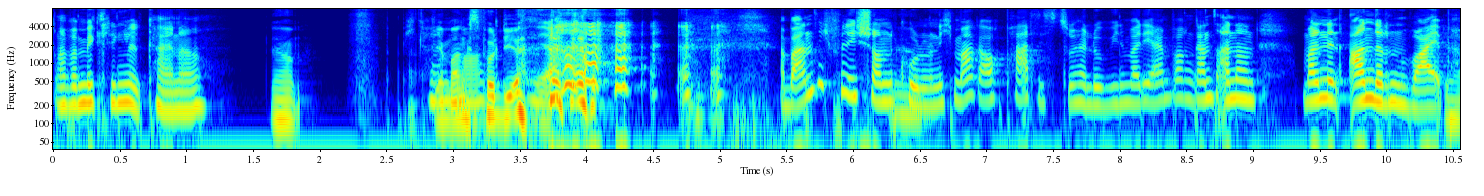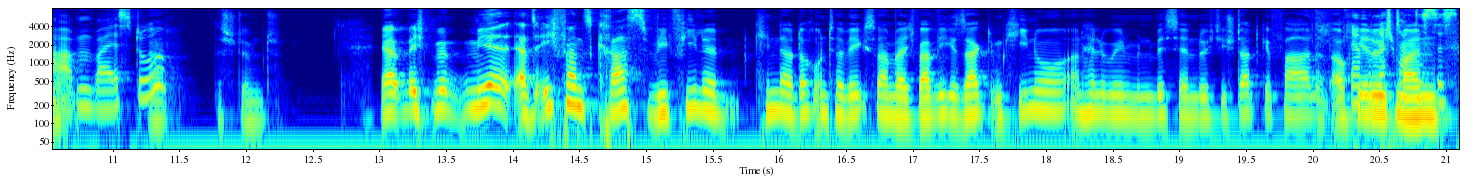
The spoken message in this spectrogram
Aber mir klingelt keiner. Ja. Ich Die haben Angst vor dir. Ja. Aber an sich finde ich schon cool. Und ich mag auch Partys zu Halloween, weil die einfach einen ganz anderen, mal einen anderen Vibe Ja. haben, weißt du? Ja, das stimmt. Ja, ich, mir, also ich fand's krass, wie viele Kinder doch unterwegs waren, weil ich war, wie gesagt, im Kino an Halloween, bin ein bisschen durch die Stadt gefahren und auch ich glaube, hier durch Stadt mein, ist es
